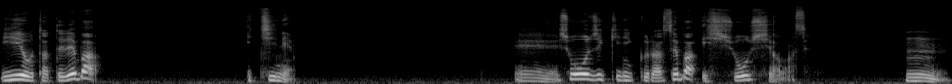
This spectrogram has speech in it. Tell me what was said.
家を建てれば1年。えー、正直に暮らせば一生幸せ。うん。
